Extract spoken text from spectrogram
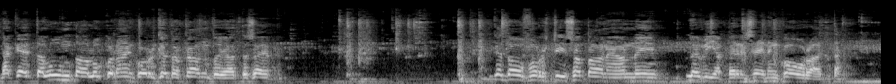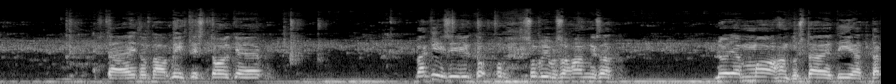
Näkee, että lunta on ollut näin korkeita kantoja, että se Getoforstin satanen on niin leviä perseinen koura, että sitä ei tota, vihtisi oikein väkisin sopivassa hangissa lyöjä maahan, kun sitä ei tiedä, että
